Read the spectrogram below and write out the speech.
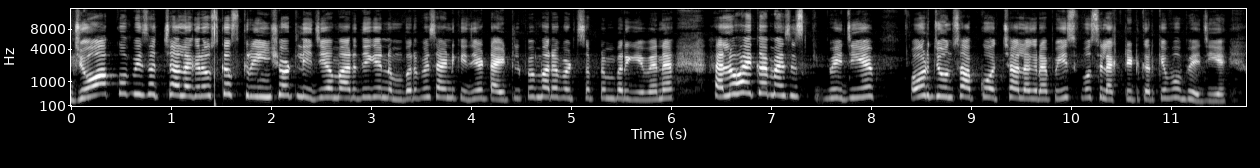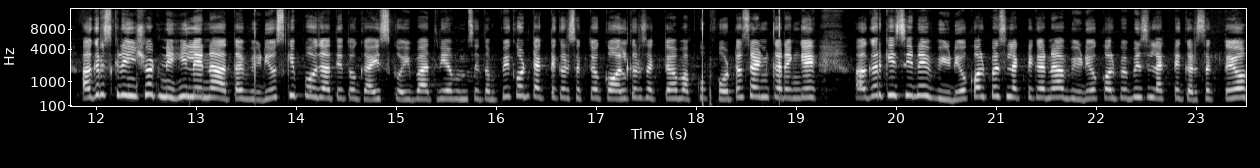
जो आपको पीस अच्छा लग रहा है, उसका स्क्रीनशॉट लीजिए, हमारे दिए गए नंबर पे सेंड कीजिए। टाइटल पे हमारा व्हाट्सअप नंबर गिवन है। हेलो हाई का मैसेज भेजिए? और जो सा आपको अच्छा लग रहा है पीस वो सिलेक्टेड करके वो भेजिए। अगर स्क्रीनशॉट नहीं लेना आता वीडियो स्किप हो जाती है तो गाइस कोई बात नहीं, आप हमसे तब भी कॉन्टैक्ट कर सकते हो कॉल कर सकते हो, हम आपको फ़ोटो सेंड करेंगे। अगर किसी ने वीडियो कॉल पर सिलेक्ट करना है वीडियो कॉल पर भी सिलेक्ट कर सकते हो।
